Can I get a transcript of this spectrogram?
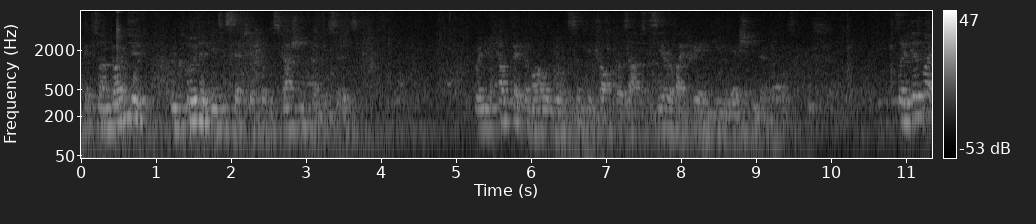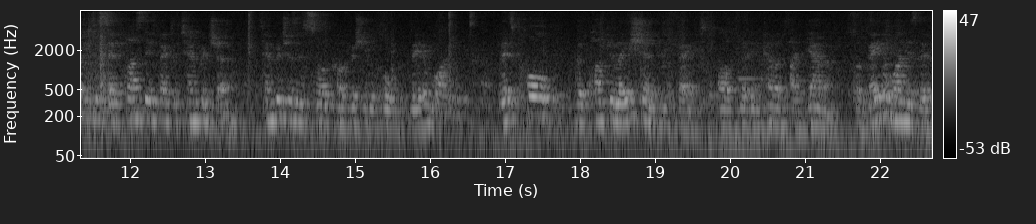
Okay, so I'm going to include an intercept here for discussion purposes. When you calculate the model, you'll simply drop those out to zero by creating deviation variables. So here's my intercept plus the effect of temperature. Temperature is a slope coefficient we call beta 1. Let's call the population effect of the impeller type gamma. So beta 1 is the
